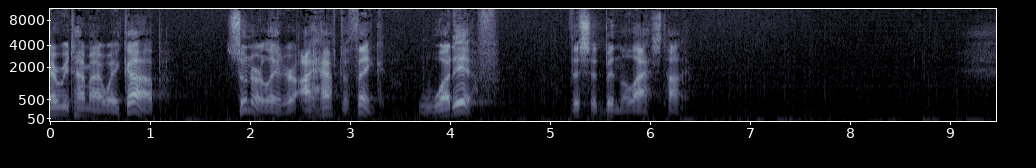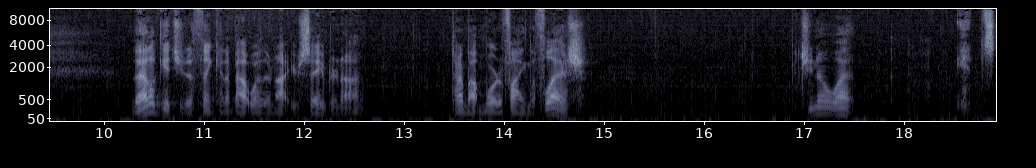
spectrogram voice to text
every time I wake up, sooner or later, I have to think, what if this had been the last time? That'll get you to thinking about whether or not you're saved or not. Talk about mortifying the flesh. But you know what? It's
